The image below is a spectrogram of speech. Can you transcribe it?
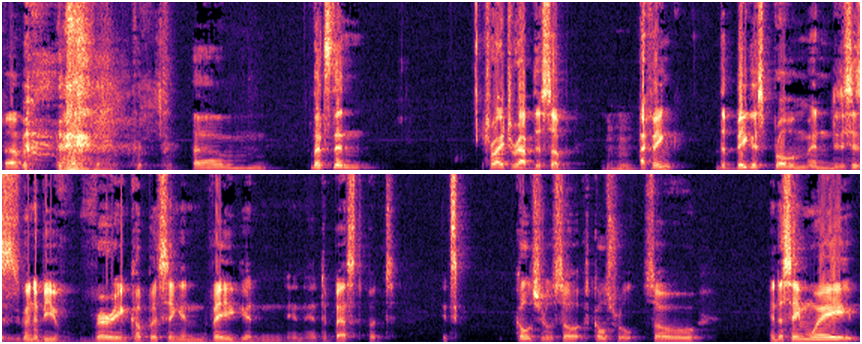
Um, um, let's then try to wrap this up. Mhm. I think the biggest problem, and this is going to be very encompassing and vague and, and at the best, but it's cultural. So cultural. So in the same way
